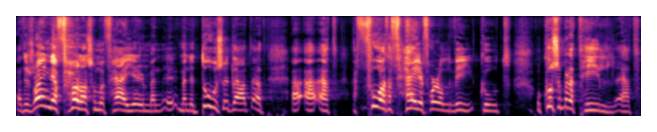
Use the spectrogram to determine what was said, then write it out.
at det røgnlige føler som er feir, men, men det er du så at, at, at, at, at få at feir forhold vi god. Og hvordan blir det til at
